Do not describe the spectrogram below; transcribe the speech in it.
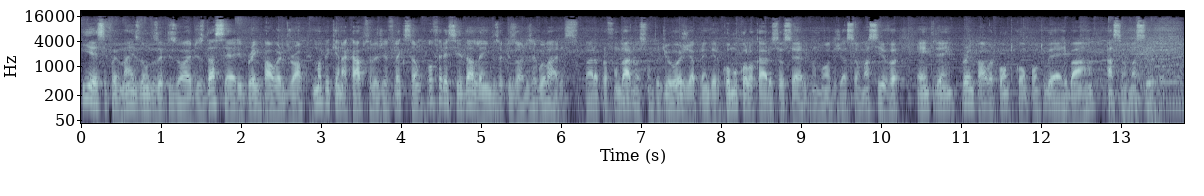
E esse foi mais um dos episódios da série Brain Power Drop, uma pequena cápsula de reflexão oferecida além dos episódios regulares. Para aprofundar no assunto de hoje e aprender como colocar o seu cérebro no modo de ação massiva, entre em brainpower.com.br/ação massiva.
